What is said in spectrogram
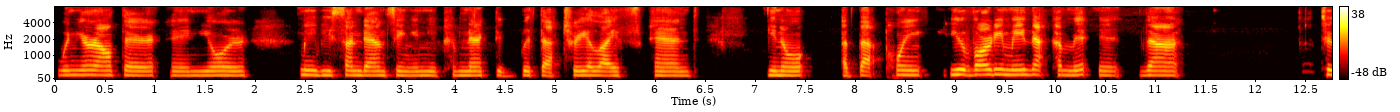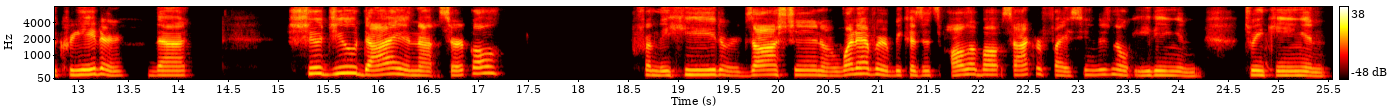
When you're out there and you're maybe sundancing and you connected with that tree of life, and you know, at that point, you've already made that commitment that to creator that should you die in that circle from the heat or exhaustion or whatever, because it's all about sacrificing. There's no eating and drinking, and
